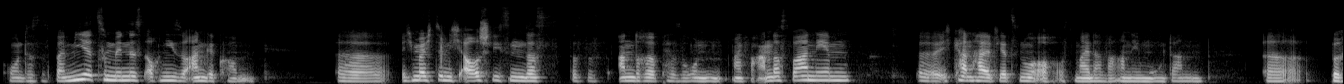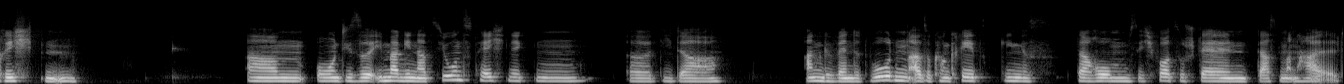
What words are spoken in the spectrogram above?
Und das ist bei mir zumindest auch nie so angekommen. Äh, ich möchte nicht ausschließen, dass, dass es andere Personen einfach anders wahrnehmen. Äh, ich kann halt jetzt nur auch aus meiner Wahrnehmung dann äh, berichten. Ähm, und diese Imaginationstechniken, äh, die da angewendet wurden, also konkret ging es darum, sich vorzustellen, dass man halt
